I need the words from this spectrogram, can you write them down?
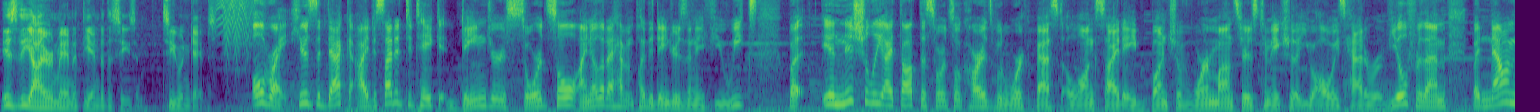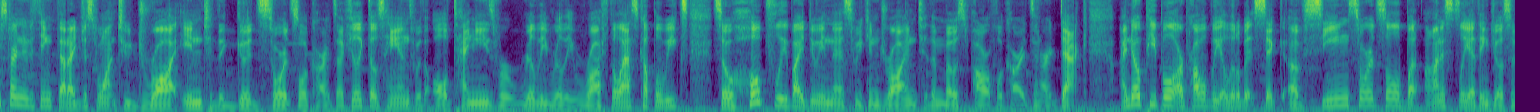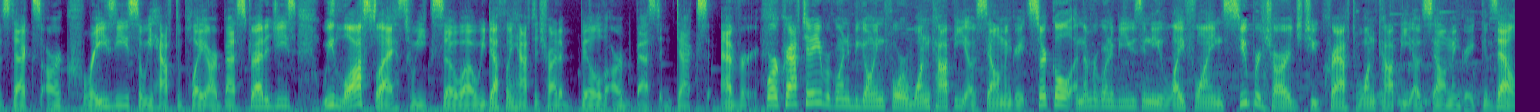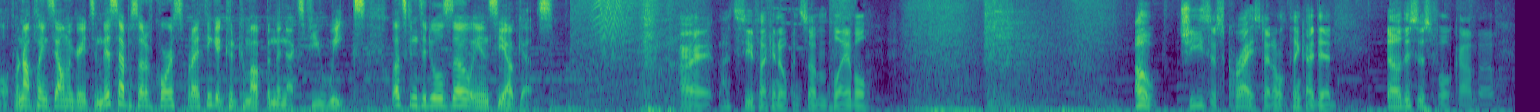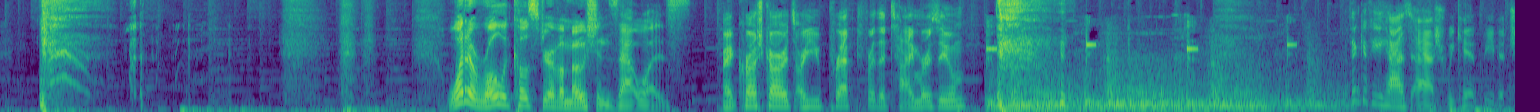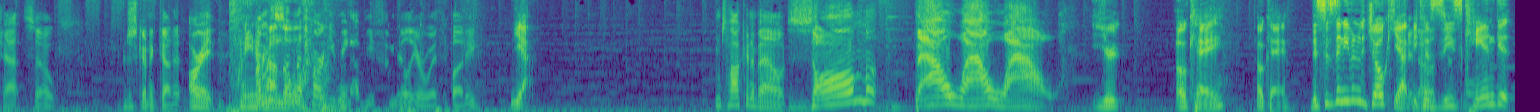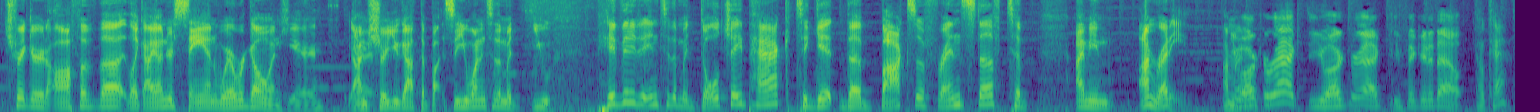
is the Iron Man at the end of the season. See you in games. All right, here's the deck. I decided to take Danger Sword Soul. I know that I haven't played the Dangers in a few weeks, but initially I thought the Sword Soul cards would work best alongside a bunch of worm monsters to make sure that you always had a reveal for them, but now I'm starting to think that I just want to draw into the good Sword Soul cards. I feel like those hands with all Tenyis were really, really rough the last couple weeks, so hopefully by doing this, we can draw into the most powerful cards in our deck. I know people are probably a little bit sick of seeing Sword Soul, but honestly, I think Joseph's decks are crazy, so we have to play our best strategies. We lost last week, so uh, we definitely have to try to build our best decks ever. For our craft today, we're going to be going for one copy of Salamangreat Circle, and then we're going to be using the Lifeline Supercharge to craft one copy of Salamangreat Gazelle. We're not playing Salamangreats in this episode, of course, but I think it could come up in the next few weeks. Let's get into duels, though, and see how it goes. All right, let's see if I can open something playable. Oh, Jesus Christ, I don't think I did. No, this is full combo. What a roller coaster of emotions that was. All right, crush cards, are you prepped for the timer zoom? I think if he has Ash, we can't beat it, chat. So we're just gonna gut it. All right, Playing I'm around the gonna summon a wall. card you may not be familiar with, buddy. Yeah. I'm talking about Zom Bow Wow Wow. You're okay. Okay. This isn't even a joke yet Okay, because these simple. can get triggered off of the like I understand where we're going here. I'm sure you got the so you went into the you pivoted into the Madolce pack to get the box of friends stuff to I mean, I'm ready. I'm ready. You ready. are correct. You are correct. You figured it out. Okay.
